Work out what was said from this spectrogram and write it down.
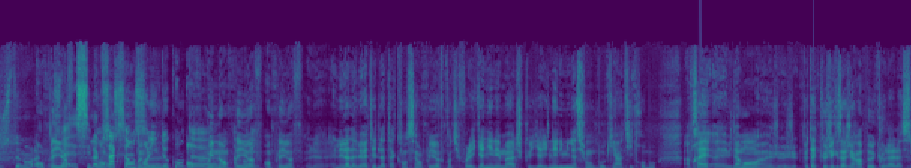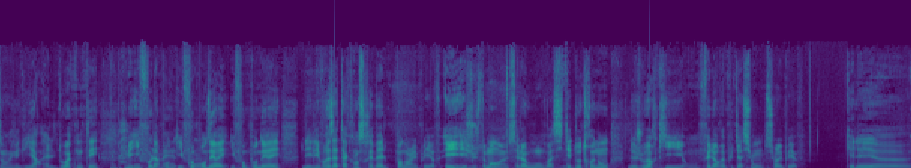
Justement, en playoff, c'est pour ça que ça entre en ligne de compte. oui, mais en euh, playoff, en playoff, elle est là la vérité de l'attaquant, c'est en playoff quand il faut aller gagner les matchs, qu'il y a une élimination au bout, qu'il y a un titre au bout. Après, euh, évidemment, peut-être que j'exagère un peu que la, la, saison régulière, elle doit compter, bah mais il faut la, il faut pondérer, il faut pondérer. Les, vrais attaquants se révèlent pendant les playoffs. Et, et justement, c'est là où on va citer d'autres noms de joueurs qui ont fait leur réputation sur les playoffs. Quel est euh,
